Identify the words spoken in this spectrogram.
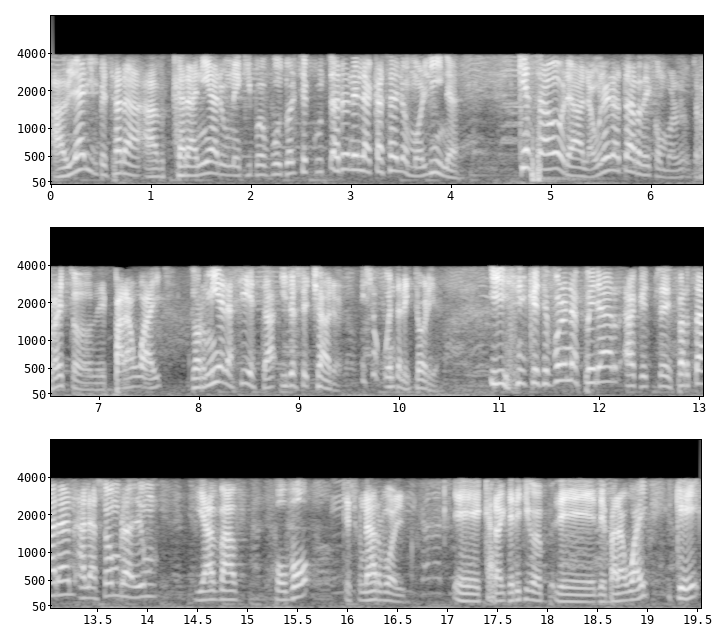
hablar y empezar a, a cranear un equipo de fútbol. Se juntaron en la casa de los Molinas, que hasta ahora, a la una de la tarde, como el resto de Paraguay, dormía la siesta y los echaron. Eso cuenta la historia. Y que se fueron a esperar a que se despertaran a la sombra de un Yabapobó, que es un árbol eh, característico de Paraguay, que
